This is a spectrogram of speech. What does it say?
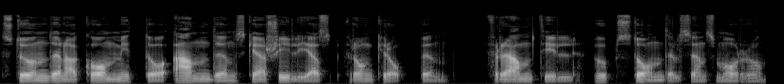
Stunden har kommit och anden ska skiljas från kroppen fram till uppståndelsens morgon.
